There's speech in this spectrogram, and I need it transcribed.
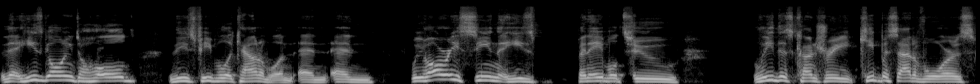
that he's going to hold these people accountable. And and and we've already seen that he's been able to lead this country keep us out of wars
